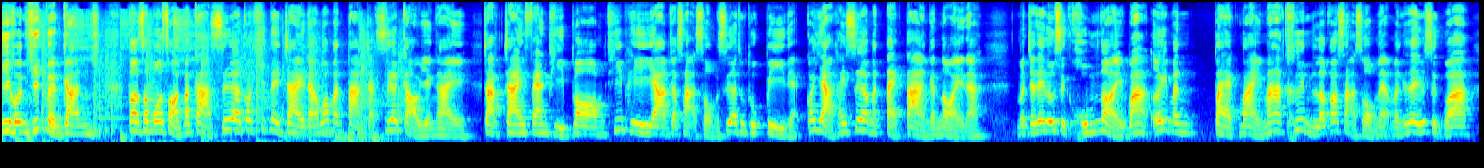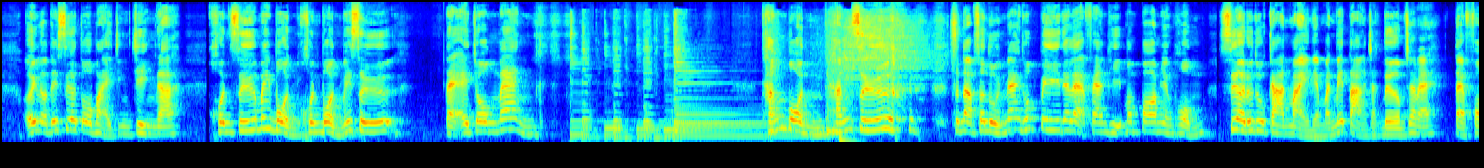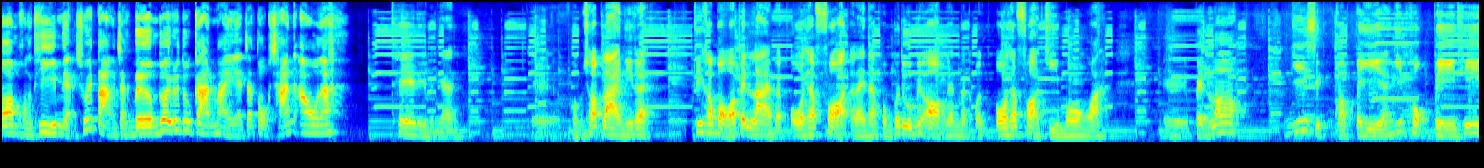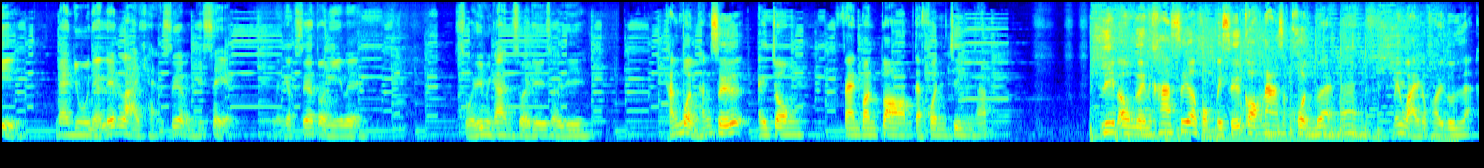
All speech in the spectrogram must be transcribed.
มีคนคิดเหมือนกัน ตอนสโมสรประกาศเสื้อก็คิดในใจนะว่ามันต่างจากเสื้อเก่ายังไง จากใจแฟนผีปลอมที่พยายามจะสะสมเสื้อทุกๆ ปีเนี่ยก็อยากให้เสื้อมันแตกต่างกันหน่อยนะมันจะได้รู้สึกคุ้มหน่อยว่า เอ้ยมันแปลกใหม่มากขึ้น แล้วก็สะสมเนี่ยมันก็จะรู้สึกว่า เอ้ยเราได้เสื้อตัวใหม่จริง ๆ นะ คนซื้อไม่บ่นคนบ่นไม่ซื้อ แต่ไอจงแม่ง ทั้งบ่นทั้งซื้อ สนับสนุนแม่งทุกปีนี่แหละแฟนผีปอมๆอย่างผม เสื้อฤดูกาลใหม่เนี่ยมันไม่ต่างจากเดิมใช่ไหมแต่ฟอร์มของทีมเนี่ยช่วยต่างจากเดิมด้วยฤดูกาลใหม่อะจะตกชั้นเอานะ เท่ดีเหมือนกันเออผมชอบลายนี้ด้วย ที่เขาบอกว่าเป็นลายแบบโอทัฟฟอร์ดอะไรนะ ผมก็ดูไม่ออกกันมันโอทัฟฟอร์ดกี่โมงวะเออเป็นรอบ 20 กว่าปีนะ26 ปีที่แมนยูเนี่ยเล่นลายแขนเสื้อเป็นพิเศษ เหมือนกับเสื้อตัวนี้เลย สวยดีเหมือนกันสวยดีสวยดี ทั้งบ่นทั้งซื้อไอจง แฟนบอลปลอมแต่คนจริงครับ รีบเอาเงินค่าเสื้อผมไปซื้อกองหน้าสักคนด้วยแม่งไม่ไหวกับพลอยรุนแล้ว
